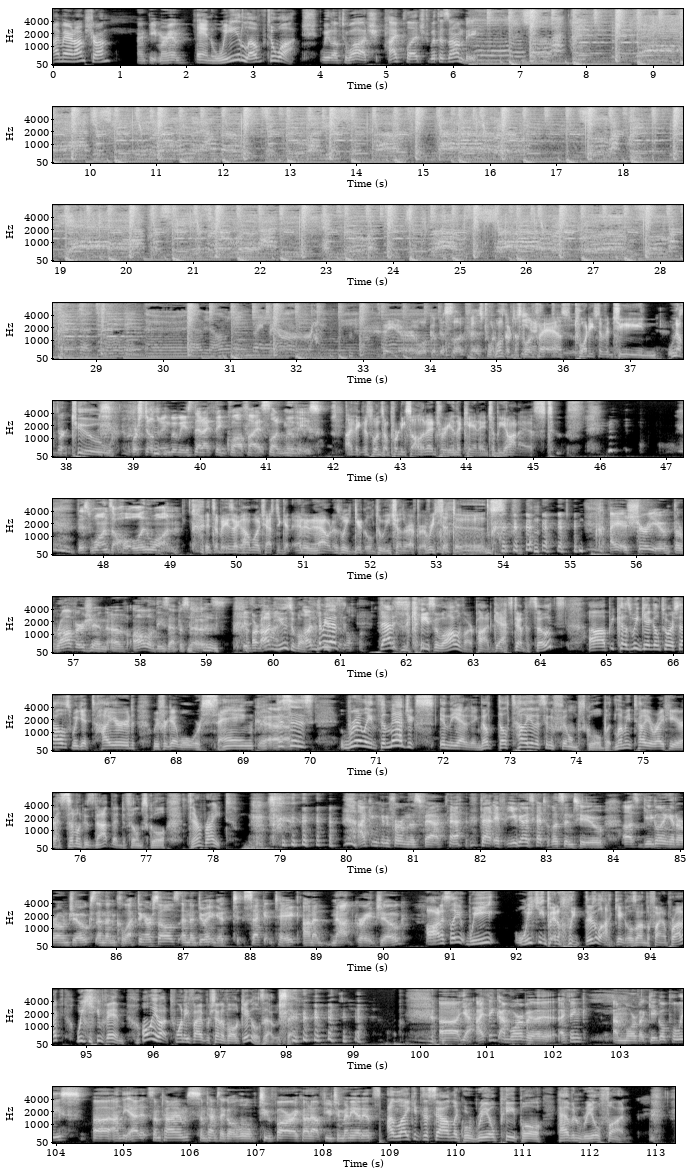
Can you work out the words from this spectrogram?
I'm Aaron Armstrong, I'm Pete Moran. and we love to watch. We love to watch I Pledged with a Zombie. Welcome to Slugfest 2017, number two. We're still doing movies that I think qualify as slug movies. I think this one's a pretty solid entry in the canon, to be honest. This one's a hole in one. It's amazing how much has to get edited out as we giggle to each other after every sentence. I assure you, the raw version of all of these episodes is Are not unusable. I mean, that's unusable. That is the case of all of our podcast episodes. Uh, because we giggle to ourselves, we get tired, we forget what we're saying. Yeah. This is really the magic's in the editing. They'll they'll tell you this in film school, but let me tell you right here, as someone who's not been to film school, they're right. I can confirm this fact that, that if you guys had to listen to us giggling at our own jokes and then collecting ourselves and then doing a t- second take on a not great joke, Honestly, we we keep in only there's a lot of giggles on the final product. We keep in only about 25% of all giggles, I would say. uh, yeah, I think I'm more of a. I think I'm more of a giggle police uh, on the edit. Sometimes, sometimes I go a little too far. I cut out a few too many edits. I like it to sound like we're real people having real fun.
